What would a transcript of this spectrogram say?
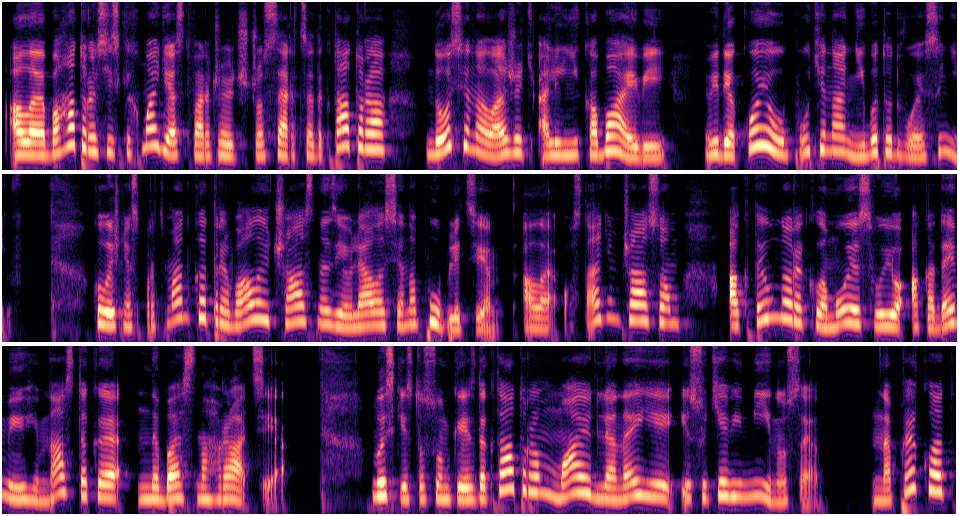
Але багато російських медіа стверджують, що серце диктатора досі належить Аліні Кабаєвій, від якої у Путіна нібито двоє синів. Колишня спортсменка тривалий час не з'являлася на публіці, але останнім часом активно рекламує свою академію гімнастики Небесна Грація. Близькі стосунки із диктатором мають для неї і суттєві мінуси. Наприклад,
